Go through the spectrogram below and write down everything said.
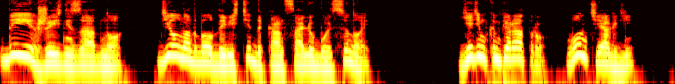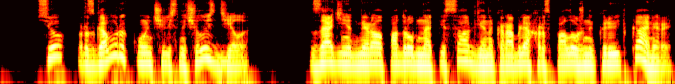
Да и их жизни заодно. Дело надо было довести до конца любой ценой. Едем к императору. Вон те огни. Все, разговоры кончились, началось дело. За день адмирал подробно описал, где на кораблях расположены крюит-камеры,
